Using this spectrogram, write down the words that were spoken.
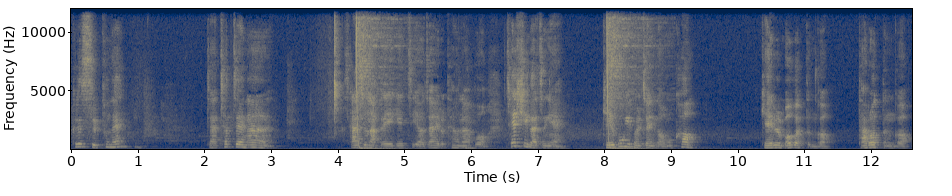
그래서 슬프네 자 첫째는 사주는 아까 얘기했지 여자아이로 태어나고 채씨 가정에 개고기 벌전이 너무 커. 개를 먹었던 거 다뤘던 거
